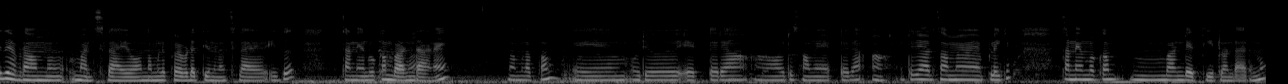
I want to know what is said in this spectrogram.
ഇത് എവിടെയാണെന്ന് മനസ്സിലായോ? നമ്മളിപ്പോൾ എവിടെ എത്തിയെന്ന് മനസ്സിലായോ? ഇത് തണ്ണീർമുക്കം ബണ്ടാണേ. നമ്മളപ്പം ഒരു എട്ടര ഒരു സമയം എട്ടര ആ എട്ടര ആ സമയമായപ്പോഴേക്കും തണ്ണീർമുക്കം ബണ്ട് എത്തിയിട്ടുണ്ടായിരുന്നു.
